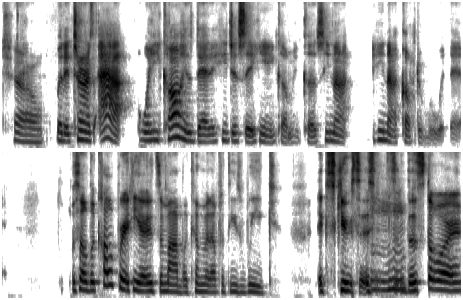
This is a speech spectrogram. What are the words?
Ciao. But it turns out when he called his daddy, he just said he ain't coming because he not he not comfortable with that. So the culprit here is the mama coming up with these weak excuses. Mhm. The store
